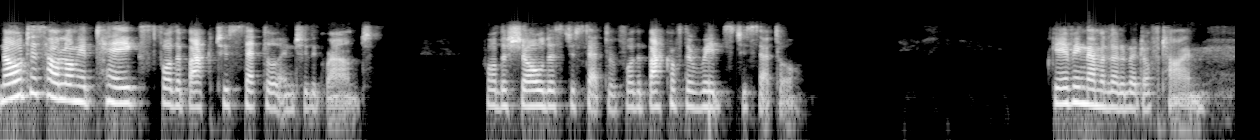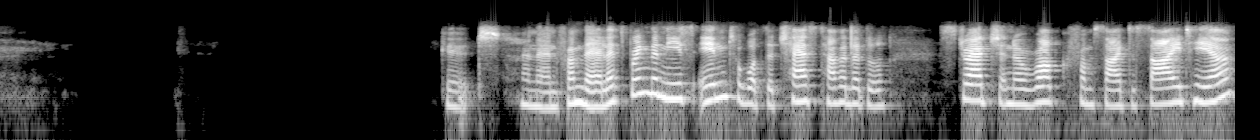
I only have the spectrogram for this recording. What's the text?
Notice how long it takes for the back to settle into the ground, for the shoulders to settle, for the back of the ribs to settle giving them a little bit of time. Good. And then from there, let's bring the knees in towards the chest. Have a little stretch and a rock from side to side here.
